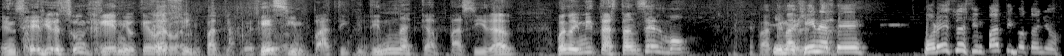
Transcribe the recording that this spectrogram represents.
En serio, es un genio, qué Es bárbaro. simpático. es Qué que- simpático y tiene una capacidad. Bueno, imita hasta Anselmo. Imagínate. Por eso es simpático, Toño.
